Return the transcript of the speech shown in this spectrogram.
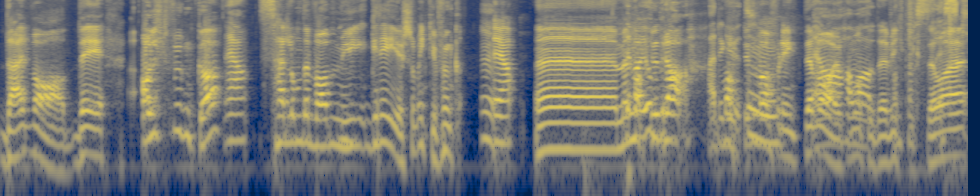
der var det Alt funka, Ja. selv om det var mye greier som ikke funka. ja. Eh, men Det var jo Martin bra. Herregud. Martin var flink. Det Ja, var jo på en måte det viktigste. Og jeg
